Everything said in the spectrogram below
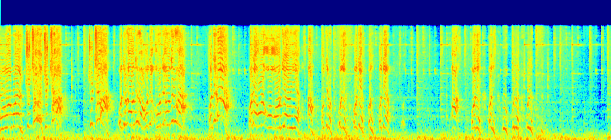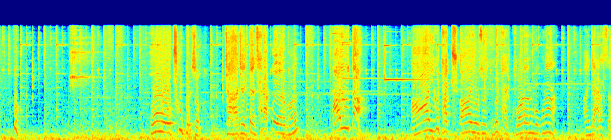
어머 뭐야 쫓아와 쫓아와. 쫓아와. 어디로 가 어디로 가 어디 어디 어디로 가? 어디로 가? 어디 어, 어 어디야 어디야? 아 어디로 어디 어디 어, 어디야? 어, 아 어디 어디 어, 어디 어디 어. 오 죽을 뻔했어 자, 저 일단 살았고요, 여러분. 아, 여기 있다. 아, 이거 다 주, 아, 여기서 이걸 다 구하라는 거구나. 아, 이제 알았어.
